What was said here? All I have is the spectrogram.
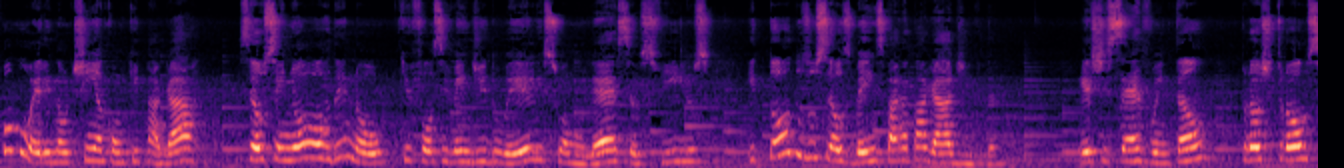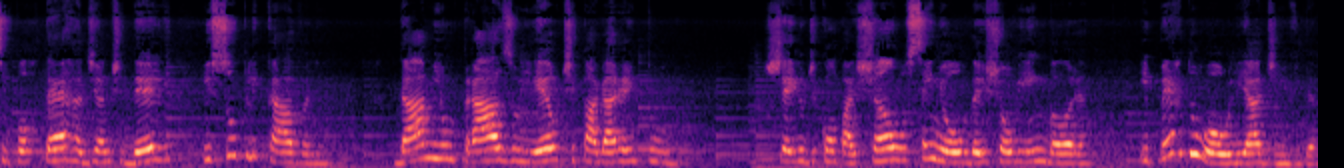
Como ele não tinha com que pagar, seu senhor ordenou que fosse vendido ele, sua mulher, seus filhos e todos os seus bens para pagar a dívida. Este servo então prostrou-se por terra diante dele e suplicava-lhe: Dá-me um prazo e eu te pagarei tudo. Cheio de compaixão, o senhor o deixou ir embora e perdoou-lhe a dívida.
